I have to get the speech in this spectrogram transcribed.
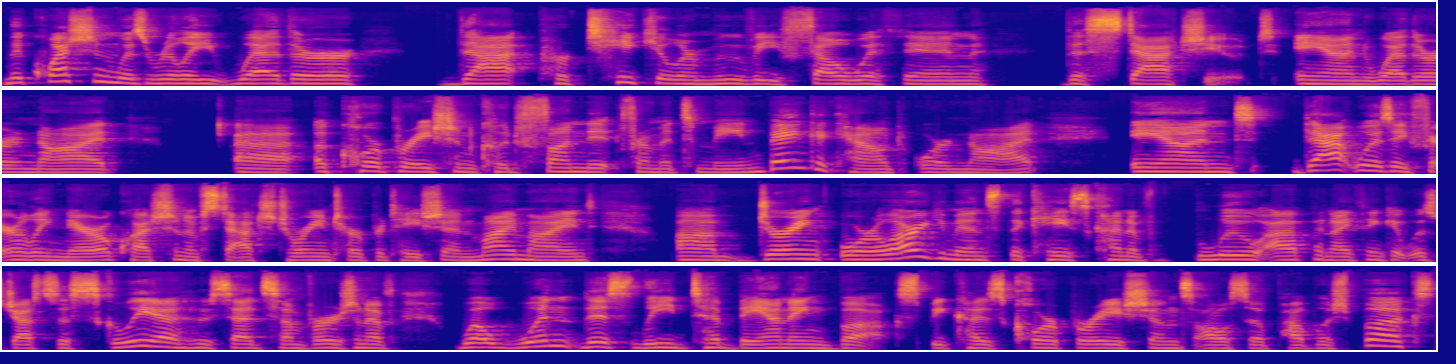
The question was really whether that particular movie fell within the statute and whether or not uh, a corporation could fund it from its main bank account or not. And that was a fairly narrow question of statutory interpretation in my mind. Um, during oral arguments, the case kind of blew up. And I think it was Justice Scalia who said some version of, well, wouldn't this lead to banning books because corporations also publish books?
